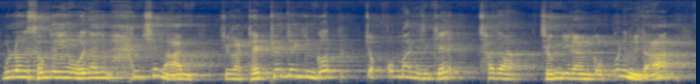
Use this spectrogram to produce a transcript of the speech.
물론 성경에 언약이 많지만 제가 대표적인 것 조금만 이렇게 찾아 정리한 것 뿐입니다.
